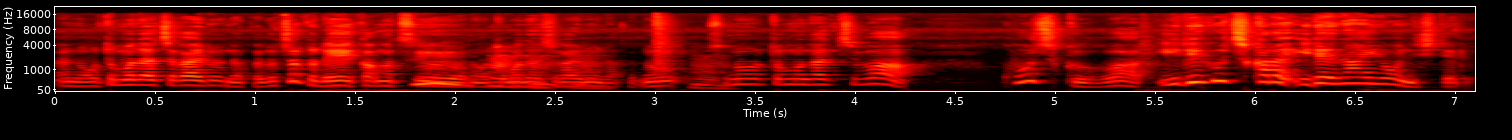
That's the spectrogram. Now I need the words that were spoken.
あのお友達がいるんだけどちょっと霊感が強いようなお友達がいるんだけど、そのお友達はコーチ君は入り口から入れないようにしてるっ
